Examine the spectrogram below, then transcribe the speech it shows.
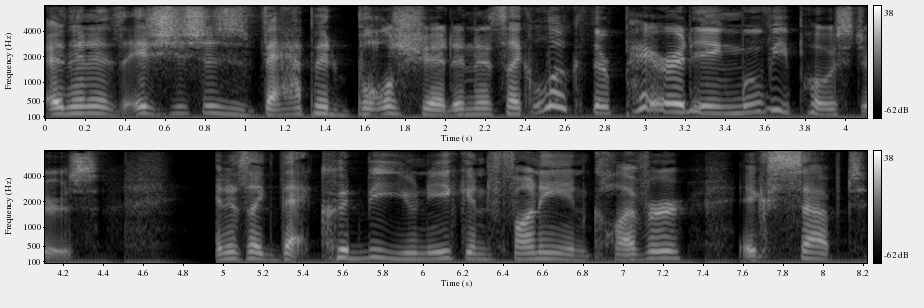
and then it's it's just this vapid bullshit. And it's like look they're parodying movie posters. And it's like that could be unique and funny and clever except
